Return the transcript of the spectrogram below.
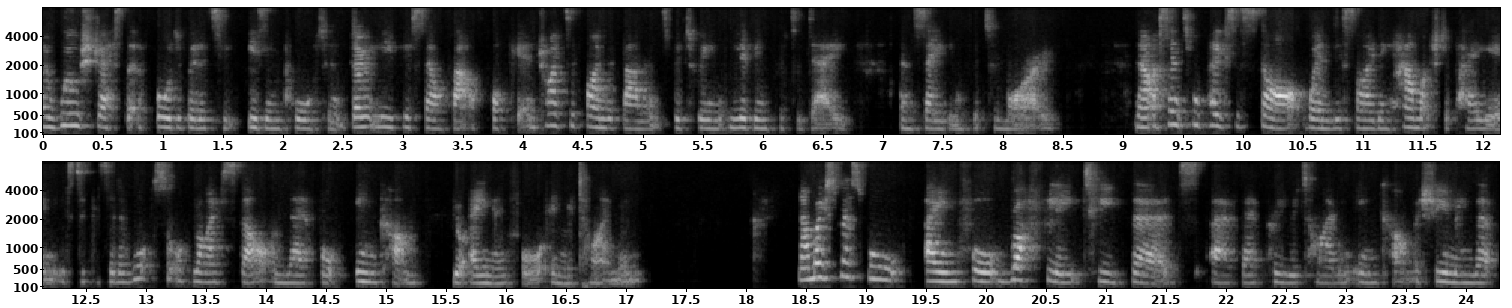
I will stress that affordability is important. Don't leave yourself out of pocket and try to find a balance between living for today and saving for tomorrow. Now, a sensible place to start when deciding how much to pay in is to consider what sort of lifestyle and therefore income you're aiming for in retirement. Now, most of us will aim for roughly two thirds of their pre retirement income, assuming that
